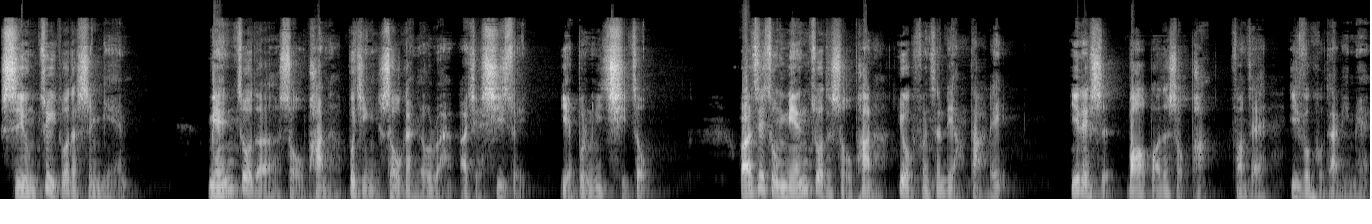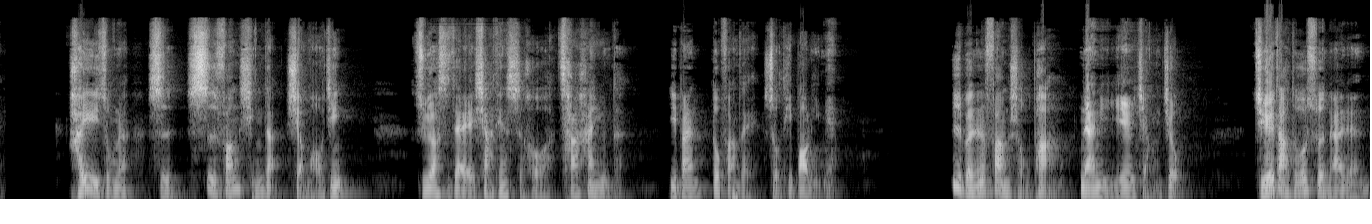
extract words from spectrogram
使用最多的是棉。棉做的手帕呢，不仅手感柔软，而且吸水，也不容易起皱。而这种棉做的手帕呢，又分成两大类，一类是薄薄的手帕，放在衣服口袋里面；还有一种呢是四方形的小毛巾，主要是在夏天时候啊擦汗用的，一般都放在手提包里面。日本人放手帕，男女也有讲究，绝大多数的男人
